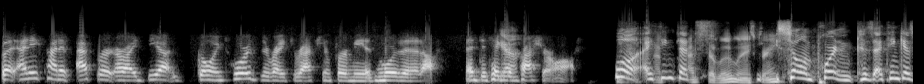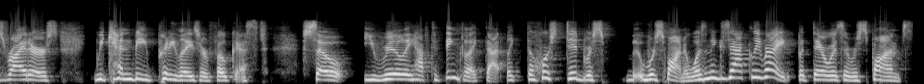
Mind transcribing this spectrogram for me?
But any kind of effort or idea going towards the right direction for me is more than enough, and to take yeah. the pressure off. Well, I think that's absolutely it's great. so important because I think as riders, we can be pretty laser focused. So you really have to think like that. Like the horse did res- respond. It wasn't exactly right, but there was a response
